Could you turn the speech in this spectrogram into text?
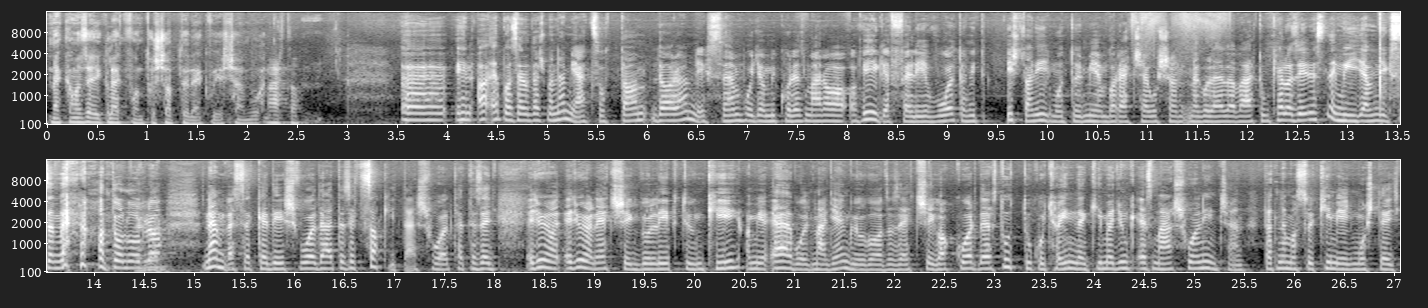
nekem az egyik legfontosabb törekvésem volt. Márta? Én ebben az előadásban nem játszottam, de arra emlékszem, hogy amikor ez már a, a vége felé volt, amit István így mondta, hogy milyen barátságosan megölelve váltunk el, azért ezt nem így emlékszem erre a dologra. Nem. nem veszekedés volt, de hát ez egy szakítás volt. Hát ez egy, egy, olyan, egy olyan egységből léptünk ki, ami el volt már gyengülve az az egység akkor, de ezt tudtuk, hogy ha innen kimegyünk, ez máshol nincsen. Tehát nem az, hogy kimegy most egy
